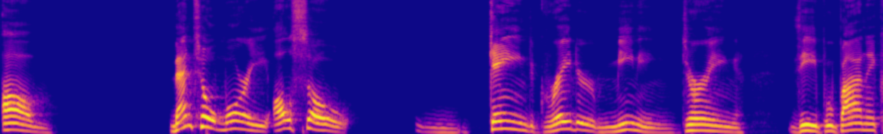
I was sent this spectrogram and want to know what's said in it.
Um, Memento Mori also gained greater meaning during the bubonic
